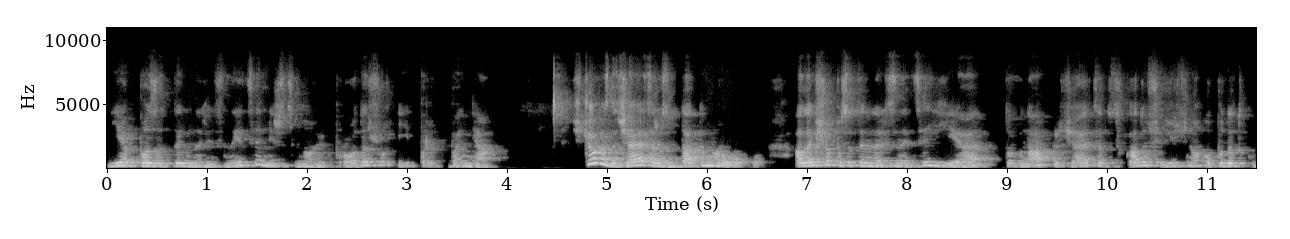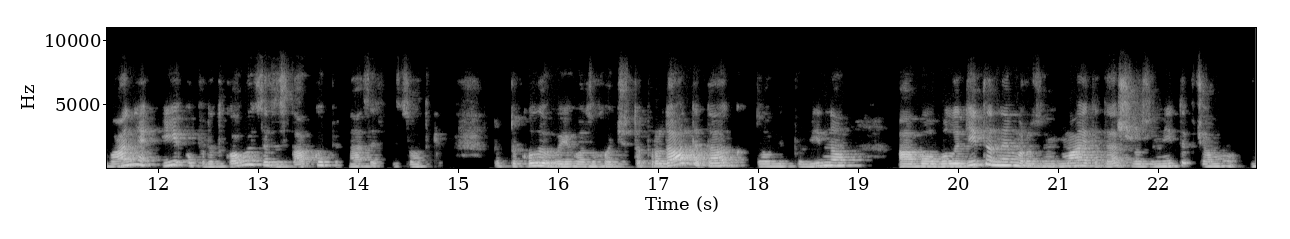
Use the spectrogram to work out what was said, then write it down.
є позитивна різниця між ціною продажу і придбання, що визначається результатами року. Але якщо позитивна різниця є, то вона включається до складу щорічного оподаткування і оподатковується зі ставкою 15%. Тобто, коли ви його захочете продати, так, то відповідно або володіти ним, розум- маєте теж розуміти, в чому е,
